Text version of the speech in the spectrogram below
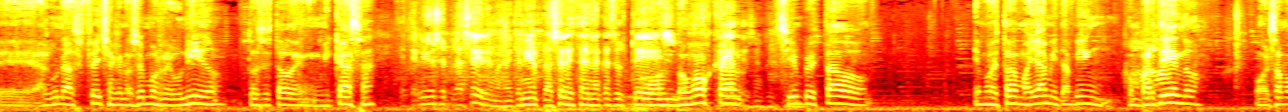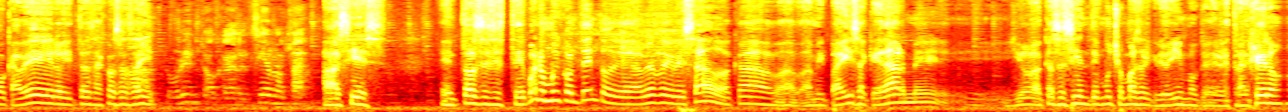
eh, algunas fechas que nos hemos reunido. Tú has estado en mi casa. He tenido ese placer, hermano, he tenido el placer de estar en la casa de ustedes. Con don Oscar. Siempre he estado. Hemos estado en Miami también compartiendo con el Samo Cabero y todas esas cosas ahí. Arturito, que el cielo está. Así es. Entonces, este, bueno, muy contento de haber regresado acá a, a mi país a quedarme. Yo acá se siente mucho más el criollismo que en el extranjero.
